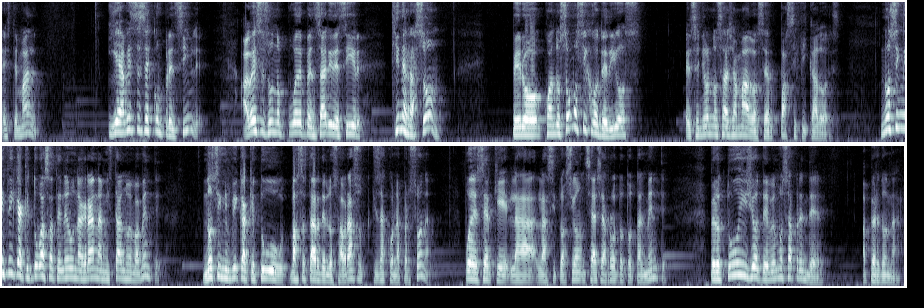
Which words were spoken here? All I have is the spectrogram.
este mal. Y a veces es comprensible. A veces uno puede pensar y decir, tienes razón. Pero cuando somos hijos de Dios, el Señor nos ha llamado a ser pacificadores. No significa que tú vas a tener una gran amistad nuevamente. No significa que tú vas a estar de los abrazos quizás con la persona. Puede ser que la, la situación se haya roto totalmente. Pero tú y yo debemos aprender a perdonar.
